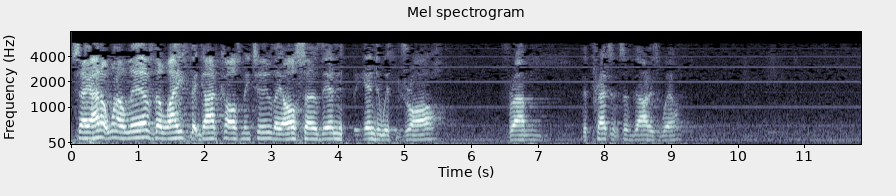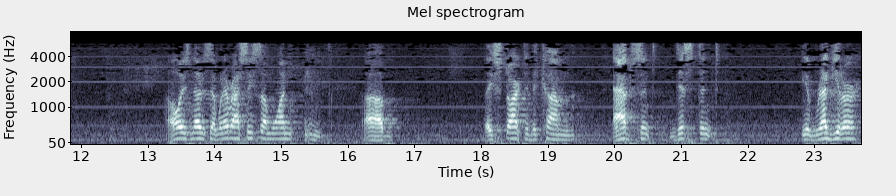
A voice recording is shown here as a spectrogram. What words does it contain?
say, I don't want to live the life that God calls me to, they also then begin to withdraw from the presence of God as well. I always notice that whenever I see someone, um, they start to become absent distant, irregular.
